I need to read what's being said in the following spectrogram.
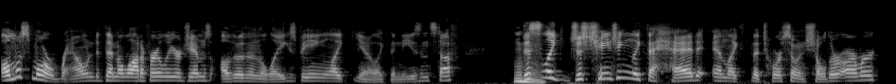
almost more round than a lot of earlier gyms, other than the legs being like you know like the knees and stuff. This Mhm. like just changing like the head and like the torso and shoulder armor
